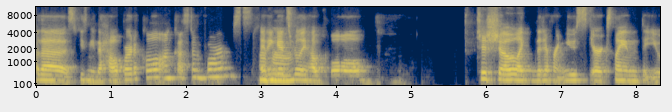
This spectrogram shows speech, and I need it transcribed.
the, excuse me, the help article on custom forms. I think it's Mhm. really helpful to show like the different use or explain that you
